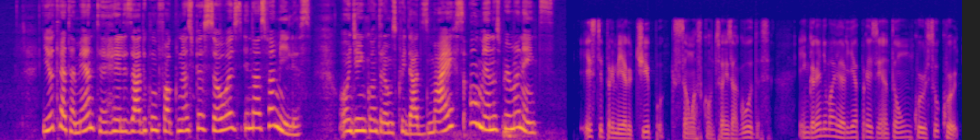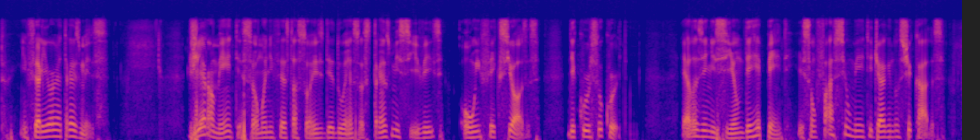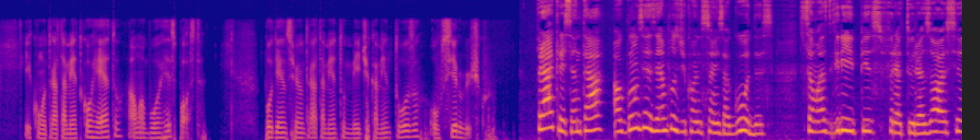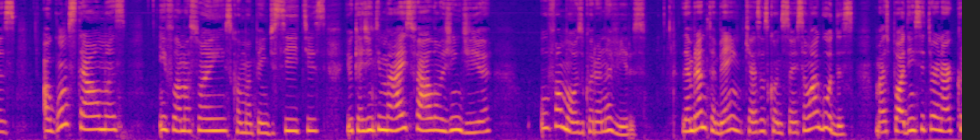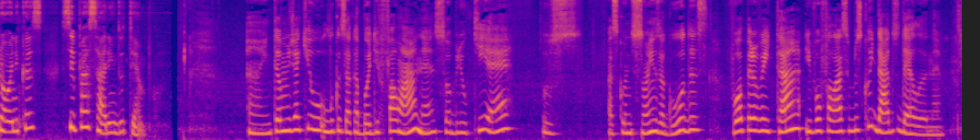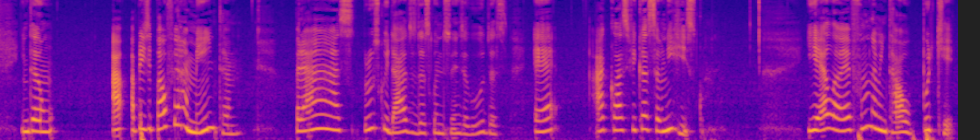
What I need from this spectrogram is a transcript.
E o tratamento é realizado com foco nas pessoas e nas famílias, onde encontramos cuidados mais ou menos permanentes. Este primeiro tipo, que são as condições agudas, em grande maioria apresentam um curso curto, inferior a três meses. Geralmente são manifestações de doenças transmissíveis ou infecciosas, de curso curto. Elas iniciam de repente e são facilmente diagnosticadas, e com o tratamento correto há uma boa resposta, podendo ser um tratamento medicamentoso ou cirúrgico. Para acrescentar, alguns exemplos de condições agudas são as gripes, fraturas ósseas, alguns traumas, inflamações como apendicites e o que a gente mais fala hoje em dia, o famoso coronavírus. Lembrando também que essas condições são agudas, mas podem se tornar crônicas se passarem do tempo. Ah, então, já que o Lucas acabou de falar, né, sobre o que é os, as condições agudas, vou aproveitar e vou falar sobre os cuidados dela, né? Então, a, a principal ferramenta para os cuidados das condições agudas é a classificação de risco. E ela é fundamental porque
